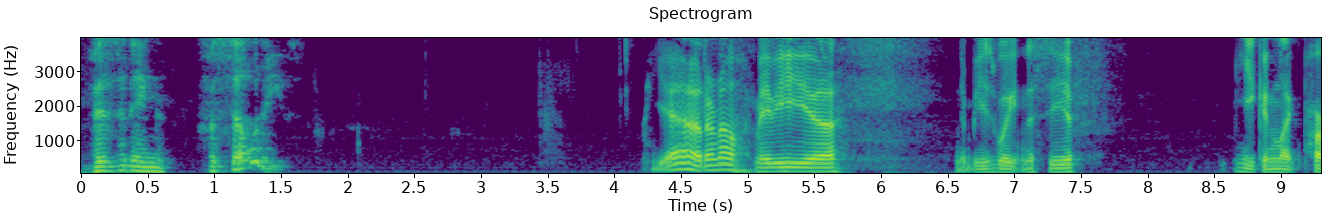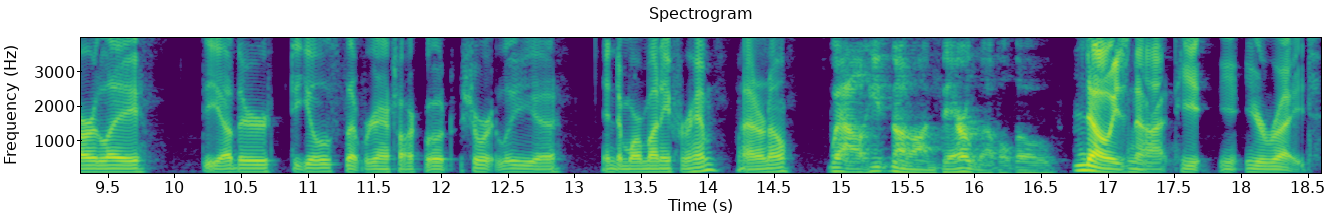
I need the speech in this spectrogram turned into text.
visiting facilities. Yeah, I don't know. Maybe he, uh, maybe he's waiting to see if he can like parlay the other deals that we're going to talk about shortly uh, into more money for him. I don't know. Well, he's not on their level though. No, he's not. He, you're right.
